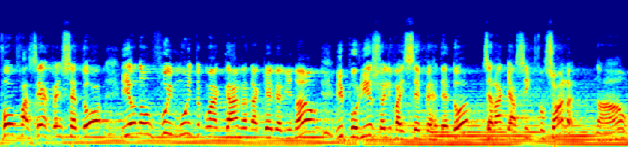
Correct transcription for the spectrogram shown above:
vou fazer vencedor, e eu não fui muito com a cara daquele ali, não, e por isso ele vai ser perdedor? Será que é assim que funciona? Não.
